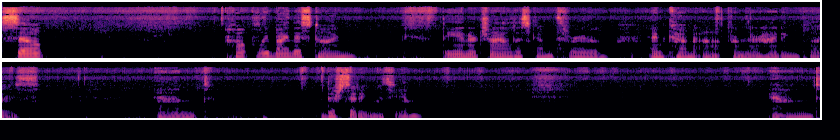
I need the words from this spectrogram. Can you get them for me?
So, hopefully, by this time, the inner child has come through and come out from their hiding place. And they're sitting with you. And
